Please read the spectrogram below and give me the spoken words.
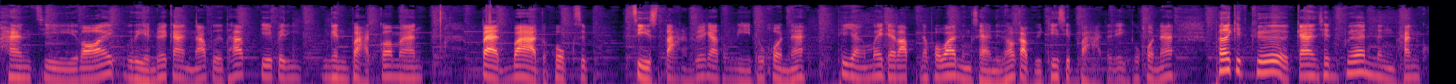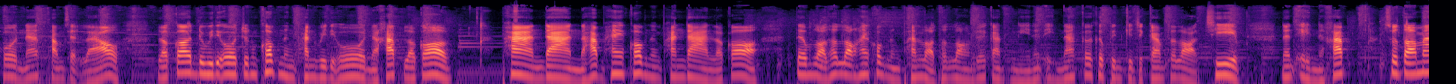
86,400 เหรียญด้วยกันนับหรือถ้าตีเป็นเงินบาทก็ประมาณ 8 บาท64สตางค์ด้วยกันตรงนี้ทุกคนนะที่ยังไม่ได้รับนะเพราะว่า 1 0 0 0 0แสนเท่ากับอยู่ที่ 10 บาทนั่นเองทุกคนนะภารกิจคือการเชิญเพื่อน 1,000 คนนะทำเสร็จแล้ว แล้วก็ดูวิดีโอจนครบ 1,000 วิดีโอนะครับแล้วก็ ผ่านด่านนะครับให้ครบ 1,000 ด่าน แล้วก็เติมหลอดทดลองให้ครบ 1,000 หลอดทดลองด้วยกันตรงนี้นั่นเองนะก็คือเป็นกิจกรรมตลอดชีพนั่นเองนะครับส่วนต่อมา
